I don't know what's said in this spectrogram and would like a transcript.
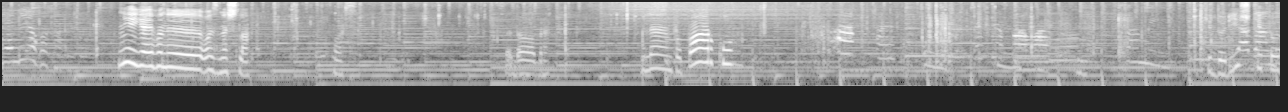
Я зараз. Ні, я його не ось знайшла. Ось. Все добре. Гуляємо по парку. Такі доріжки тут.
